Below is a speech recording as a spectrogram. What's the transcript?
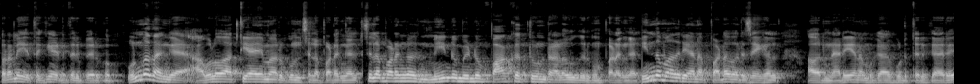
பிரளயத்துக்கு எடுத்துட்டு போயிருக்கும். உண்மைதாங்க அவ்வளோ அத்தியாயமா இருக்கும் சில படங்கள். சில படங்கள் மீண்டும் மீண்டும் பார்க்க தூண்டுற அளவுக்கு இருக்கும் படங்கள். இந்த மாதிரியான பட வரிசைகள் அவர் நிறைய நமக்காக கொடுத்திருக்காரு.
